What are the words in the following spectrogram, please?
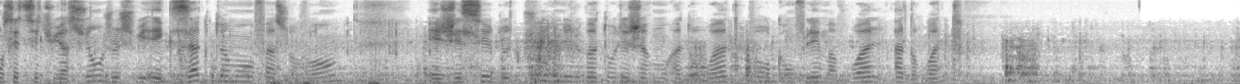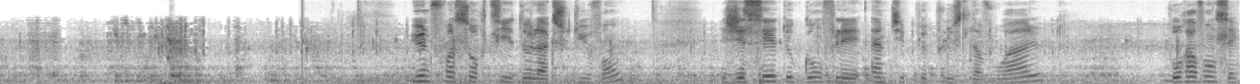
Dans cette situation, je suis exactement face au vent et j'essaie de tourner le bateau légèrement à droite pour gonfler ma voile à droite. Une fois sorti de l'axe du vent, j'essaie de gonfler un petit peu plus la voile pour avancer.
